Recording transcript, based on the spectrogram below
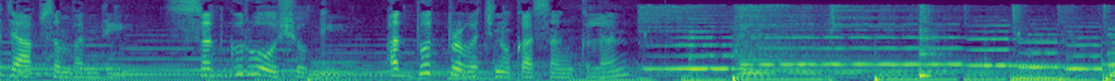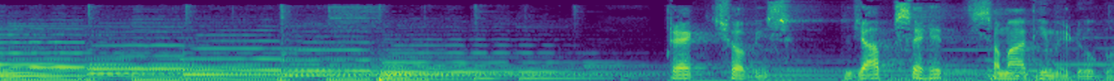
जाप संबंधी सदगुरु ओशो के अद्भुत प्रवचनों का संकलन। ट्रैक 24 जाप सहित समाधि में डूबो।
